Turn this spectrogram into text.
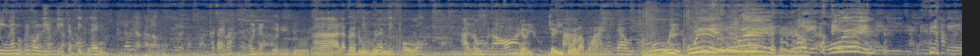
ริงๆแล้วหนูเป็นคนเรียนดีแต่ติดเล่น เข้าใจปะคุณเนี่ยคุณดูอ่าแล้วก็ไม่ดูติดเพื่อนไม่ดูติดฝูงอารมณ์ร้อนเดี๋ยวเดี๋ยวอีโก้รับปากไวเจ้าชู้อุ้ยอุ้ยอุ้ยอุ้ยใช้เงินเก่ง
